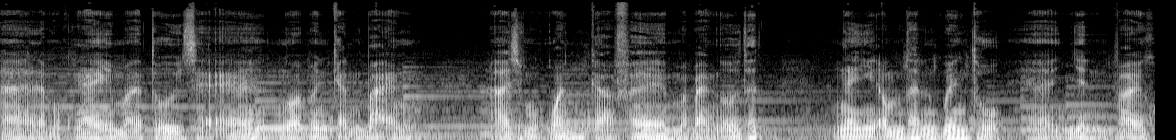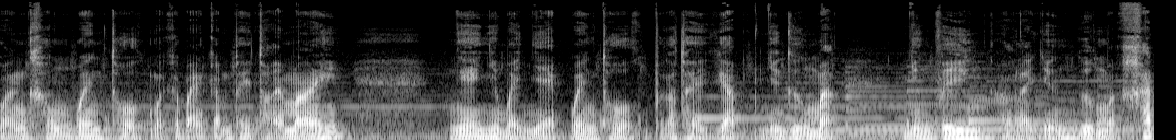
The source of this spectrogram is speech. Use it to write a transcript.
À, Là một ngày mà tôi sẽ ngồi bên cạnh bạn Ở trong một quán cà phê mà bạn ưa thích. Nghe những âm thanh quen thuộc à, Nhìn vào khoảng không quen thuộc mà các bạn cảm thấy thoải mái. Nghe những bài nhạc quen thuộc và có thể gặp những gương mặt nhân viên hoặc là những gương mặt khách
